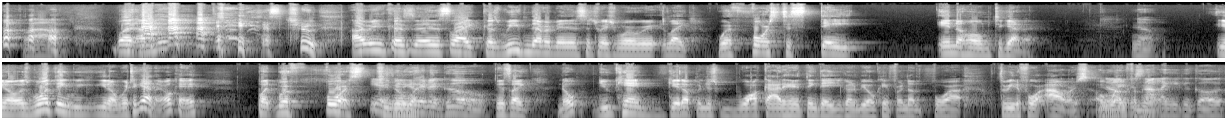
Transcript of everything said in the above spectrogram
Wow. But I mean, it's true. I mean, because it's like because we've never been in a situation where we're like we're forced to stay in the home together. no. You know, it's one thing we you know we're together, okay, but we're forced Yeah, to be nowhere to go. It's like nope, you can't get up and just walk out of here and think that you're gonna be okay for another four, three to four hours away no, from it's here. not like you could go.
